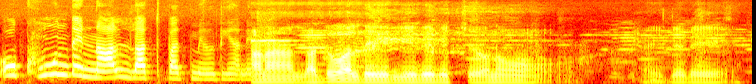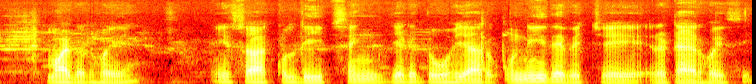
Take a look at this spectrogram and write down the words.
ਉਹ ਖੂਨ ਦੇ ਨਾਲ ਲੱਥਪੱਥ ਮਿਲਦੀਆਂ ਨੇ। ਥਾਣਾ ਲਾਡੋਵਾਲ ਦੇ ਏਰੀਏ ਦੇ ਵਿੱਚ ਉਹਨੂੰ ਇਹ ਜਿਹੜੇ ਮਰਡਰ ਹੋਏ ਇਸ ਆ ਕੁਲਦੀਪ ਸਿੰਘ ਜਿਹੜੇ 2019 ਦੇ ਵਿੱਚ ਰਿਟਾਇਰ ਹੋਏ ਸੀ।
